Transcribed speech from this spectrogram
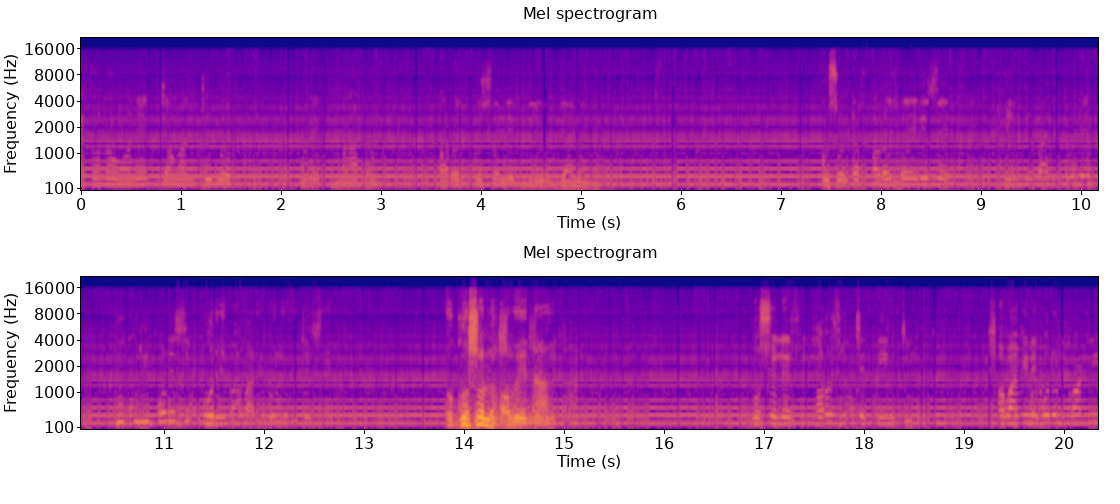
এখনও অনেক জমান যুবক, অনেক মা বোন ফরজ গোসলের গোসলটা ফরজ হয়ে গেছে, ভেঙে বাড়ি করে পুকুরি পড়েছে ওরে বাবারে বলে উঠেছে। ও গোসল হবে না। গোসলের খরচ হচ্ছে তিনটি। সবাই মিলে বলুন কটি?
